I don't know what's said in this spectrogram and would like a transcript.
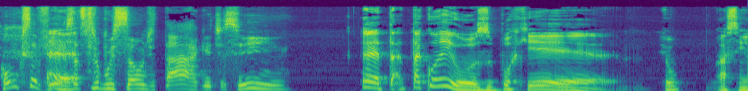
como que você vê é. essa distribuição de target, assim? É, tá, tá curioso, porque assim,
